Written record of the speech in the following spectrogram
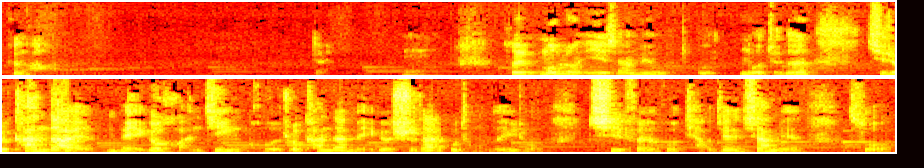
更好。所以某种意义上面，我我我觉得，其实看待每个环境，或者说看待每个时代不同的一种气氛或条件下面所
